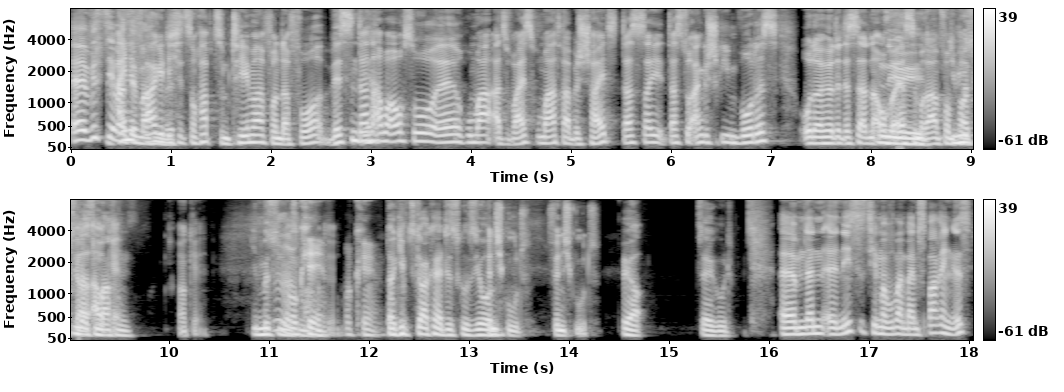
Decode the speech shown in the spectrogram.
äh, wisst ihr, was Eine ihr Frage, die ich jetzt noch habe zum Thema von davor. Wissen dann Ja. aber auch so, äh, Roma, also weiß Romatra Bescheid, dass, da- dass du angeschrieben wurdest? Oder hört ihr das dann auch Nö, erst im Rahmen vom die müssen Podcast? das Ah, okay. machen. Okay. Die müssen das Okay, machen. okay. Da gibt's gar keine Diskussion. Finde ich gut. Finde ich gut. Ja, sehr gut. Ähm, dann äh, nächstes Thema, wo man beim Sparring ist.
